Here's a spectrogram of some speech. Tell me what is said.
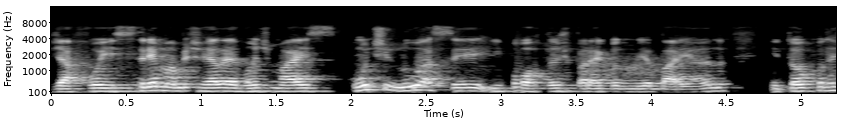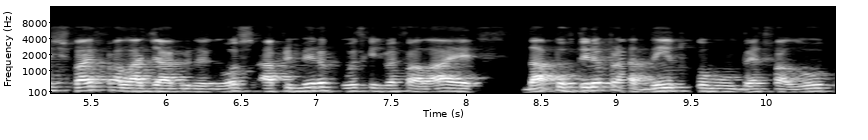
já foi extremamente relevante, mas continua a ser importante para a economia baiana. Então, quando a gente vai falar de agronegócio, a primeira coisa que a gente vai falar é da porteira para dentro, como o Humberto falou,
